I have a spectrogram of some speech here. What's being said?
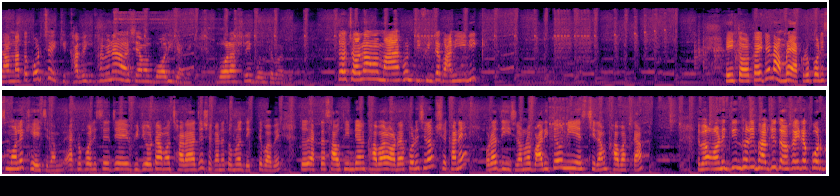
রান্না তো করছে, কি খাবে কি খাবে না, সে আমার বরই জানে। বর আসলেই বলতে পারবে। তো চলো আমার মা এখন টিফিনটা বানিয়ে নিক। এই তরকারিটা না আমরা অ্যাক্রোপলিস মলে খেয়েছিলাম। অ্যাক্রোপলিসে যে ভিডিওটা আমার ছাড়া আছে, সেখানে তোমরা দেখতে পাবে। তো একটা সাউথ ইন্ডিয়ান খাবার অর্ডার করেছিলাম, সেখানে ওরা দিয়েছিল। আমরা বাড়িতেও নিয়ে এসেছিলাম খাবারটা। এবার অনেক দিন ধরেই ভাবছি তরকারিটা করব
